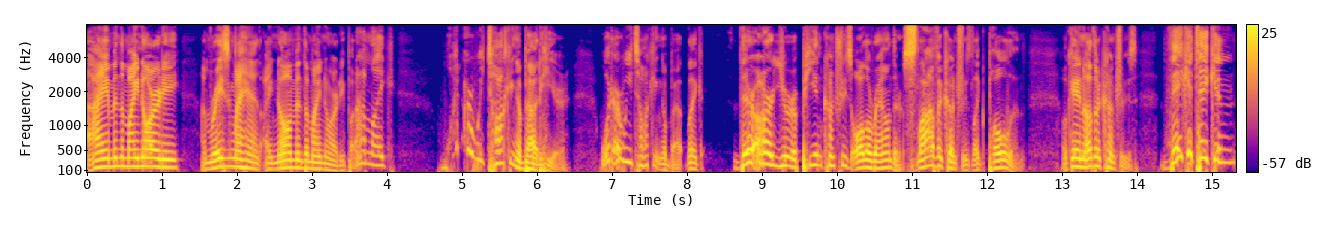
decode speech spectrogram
I am in the minority. I'm raising my hand. I know I'm in the minority, but I'm like, what are we talking about here? What are we talking about? Like, there are European countries all around there, Slavic countries like Poland, okay, and other countries. They get taken.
